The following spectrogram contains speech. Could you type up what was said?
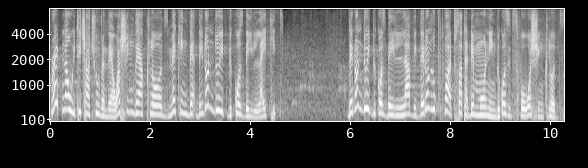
Right now, we teach our children, they are washing their clothes, making their. They don't do it because they like it. They don't do it because they love it. They don't look forward to Saturday morning because it's for washing clothes.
